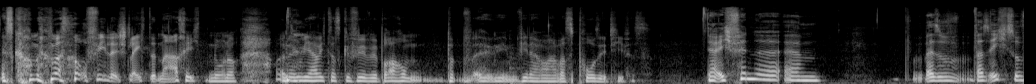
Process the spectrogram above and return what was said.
es kommen immer so viele schlechte Nachrichten nur noch. Und irgendwie habe ich das Gefühl, wir brauchen wieder mal was Positives. Ja, ich finde, ähm, also was ich so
